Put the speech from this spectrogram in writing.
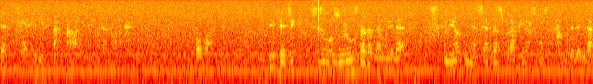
yetkili bir kabiliğinden olur. Babam. Birtecik sizin huzurunuzda da ben böyle sıkılıyordum ya serbest bırakıyorsunuz elhamdülillah.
